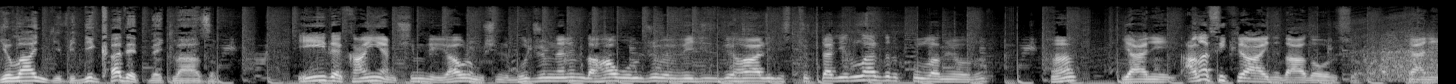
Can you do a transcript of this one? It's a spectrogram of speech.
yılan gibi dikkat etmek lazım. İyi de Kanyem şimdi yavrum şimdi bu cümlenin daha vurucu ve veciz bir hali biz Türkler yıllardır kullanıyoruz. Ha? Yani ana fikri aynı daha doğrusu. Yani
